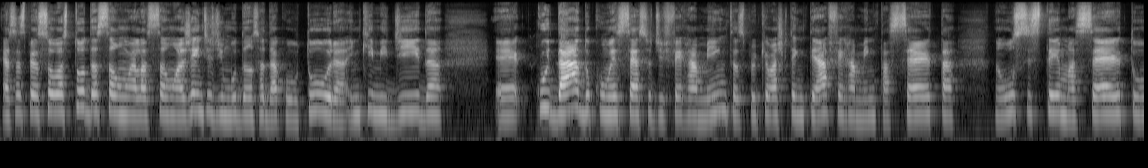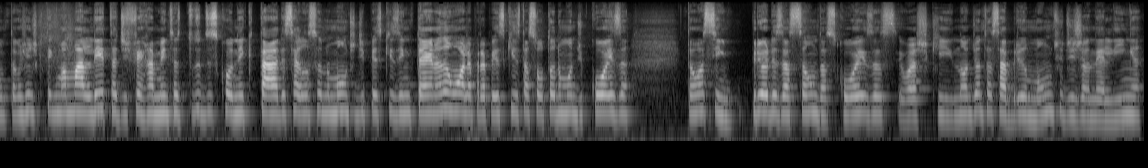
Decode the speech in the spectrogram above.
essas pessoas todas são, elas são agentes de mudança da cultura, em que medida? É, cuidado com o excesso de ferramentas, porque eu acho que tem que ter a ferramenta certa, o sistema certo. Então, gente que tem uma maleta de ferramentas tudo desconectada e sai lançando um monte de pesquisa interna, não olha para a pesquisa, está soltando um monte de coisa. Então, assim, priorização das coisas. Eu acho que não adianta você abrir um monte de janelinha.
